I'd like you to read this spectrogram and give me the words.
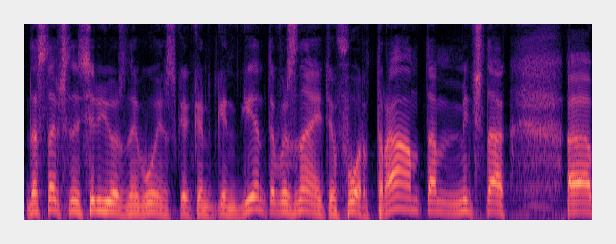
достаточно серьезные воинские контингенты, вы знаете, Форт Трамп там в мечтах, э,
